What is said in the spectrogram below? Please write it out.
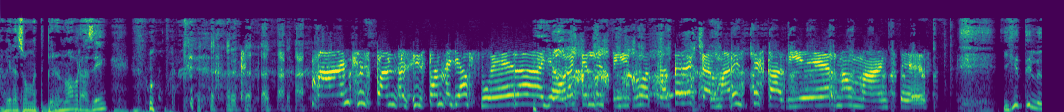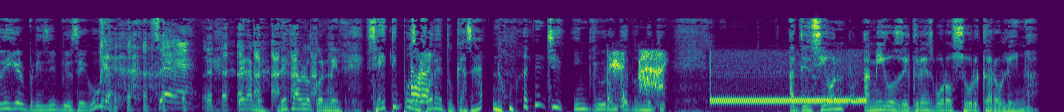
A ver, asómate, pero no abras, ¿eh? Manches, panda, si están allá afuera. ¿Y ahora qué les digo? Trata de calmar este Javier, no manches. Y ya te lo dije al principio, ¿segura? Sí. Espérame, deja hablo con él. Si hay tipos afuera de tu casa, no manches, ¿en qué hora ¿Dónde te- Atención, amigos de Greensboro, Sur Carolina.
